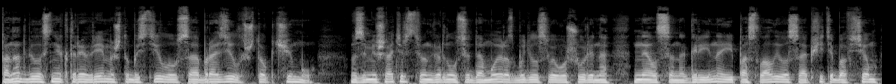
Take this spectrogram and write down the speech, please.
Понадобилось некоторое время, чтобы Стиллоу сообразил, что к чему. В замешательстве он вернулся домой, разбудил своего шурина Нелсона Грина и послал его сообщить обо всем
